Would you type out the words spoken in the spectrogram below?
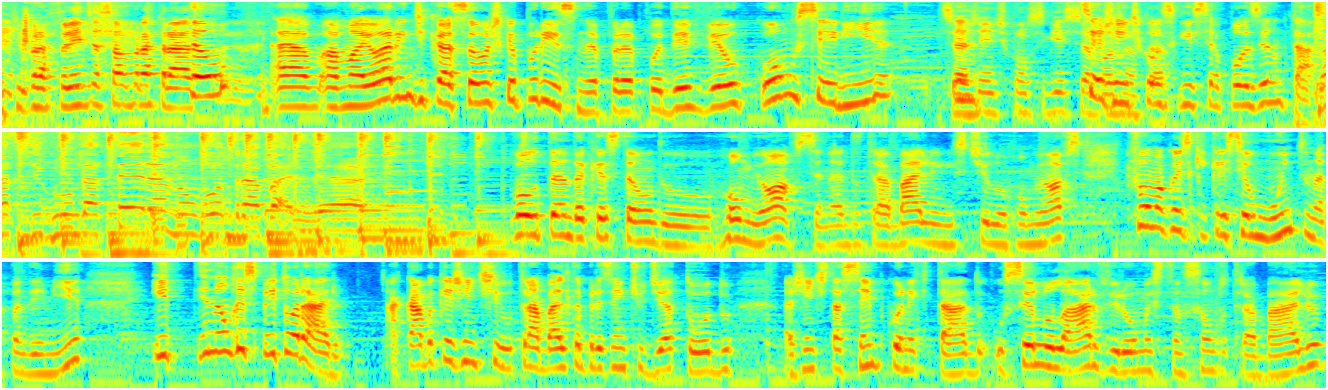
daqui pra frente é só pra trás. Então, né? a, a maior indicação acho que é por isso, né? Pra poder ver o como seria Se a gente conseguisse se, se a aposentar. gente conseguisse se aposentar. Na segunda-feira não vou trabalhar. voltando à questão do home office, né, do trabalho em estilo home office, que foi uma coisa que cresceu muito na pandemia e, e não respeita horário. Acaba que a gente, o trabalho está presente o dia todo, a gente está sempre conectado, o celular virou uma extensão do trabalho,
